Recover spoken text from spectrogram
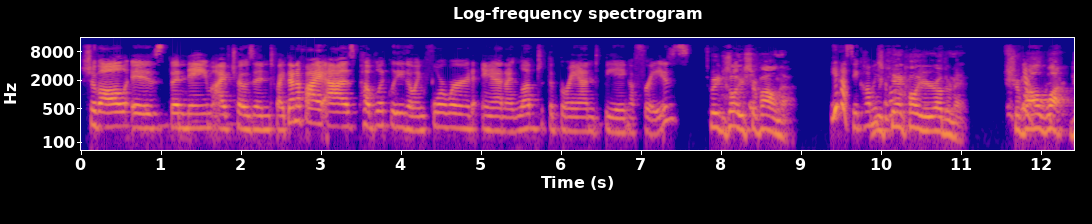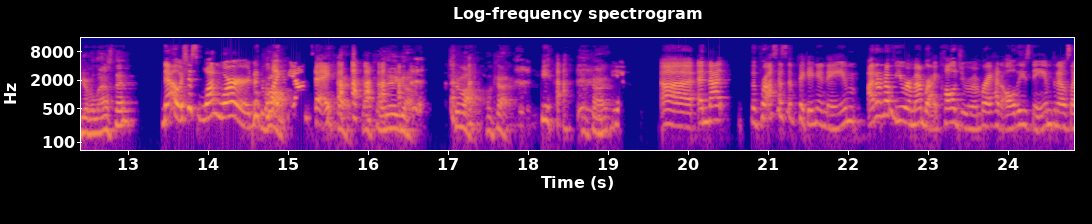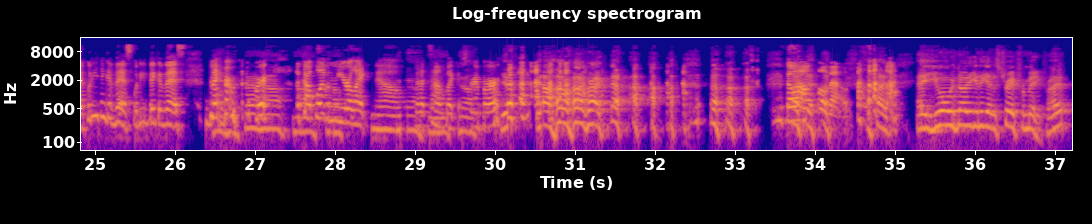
Cheval is the name I've chosen to identify as publicly going forward. And I loved the brand being a phrase. So we can call you Cheval now. Yes, you call me We Cheval. can't call you your other name. Cheval no. what? Do you have a last name? No, it's just one word, Cheval. like Beyonce. okay. okay, there you go. Cheval. Okay. Yeah. Okay. Yeah. Uh, and that the process of picking a name, I don't know if you remember, I called you. Remember, I had all these names and I was like, what do you think of this? What do you think of this? And I remember no, no, a couple of them, you were like, no, that sounds like a stripper. Yeah, yeah, right. so helpful though. hey, you always know you're going to get it straight from me, right?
